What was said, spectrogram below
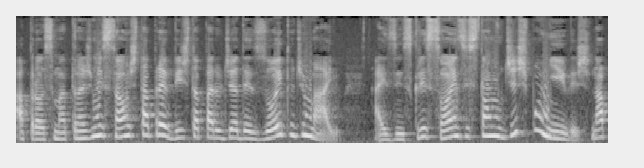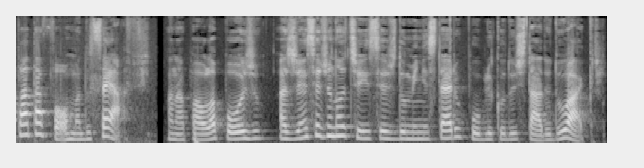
a próxima transmissão está prevista para o dia 18 de maio. As inscrições estão disponíveis na plataforma do CEAF. Ana Paula Pojo, Agência de Notícias do Ministério Público do Estado do Acre.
